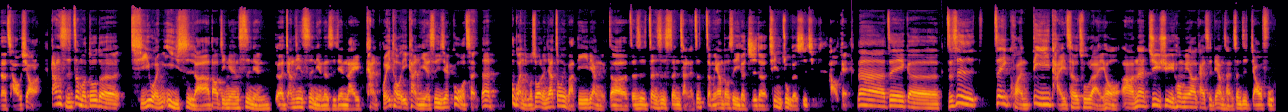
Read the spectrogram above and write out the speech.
的嘲笑了。当时这么多的奇闻异事啊，到今天四年，呃，将近四年的时间来看，回头一看，也是一些过程。那不管怎么说，人家终于把第一辆，呃，这是正式生产了，这怎么样都是一个值得庆祝的事情。好，OK，那这个只是这一款第一台车出来以后啊，那继续后面要开始量产，甚至交付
